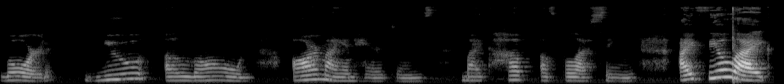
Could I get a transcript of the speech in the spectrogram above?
Lord, you alone are my inheritance, my cup of blessing. I feel like,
